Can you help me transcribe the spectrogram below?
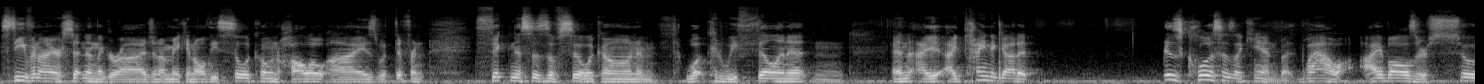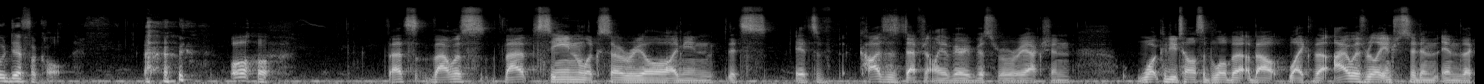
Steve and i are sitting in the garage and i'm making all these silicone hollow eyes with different thicknesses of silicone and what could we fill in it. And and i i kind of got it as close as i can but wow eyeballs are so difficult. Oh That's that was that scene looks so real. I mean, it's it's causes definitely a very visceral reaction. What could you tell us a little bit about like the? I was really interested in, in the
